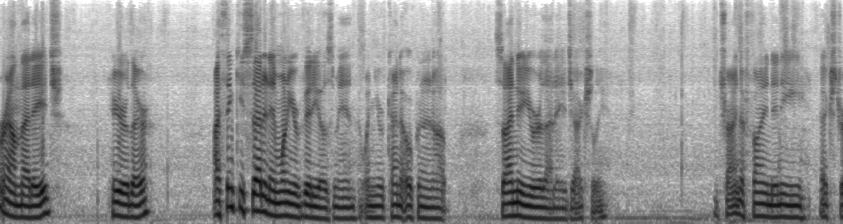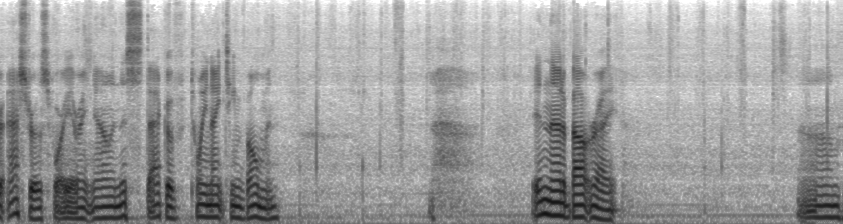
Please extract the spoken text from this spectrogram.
around that age. Here or there. I think you said it in one of your videos, man, when you were kind of opening up. So I knew you were that age, actually. I'm trying to find any extra Astros for you right now in this stack of 2019 Bowman. Isn't that about right? Um,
